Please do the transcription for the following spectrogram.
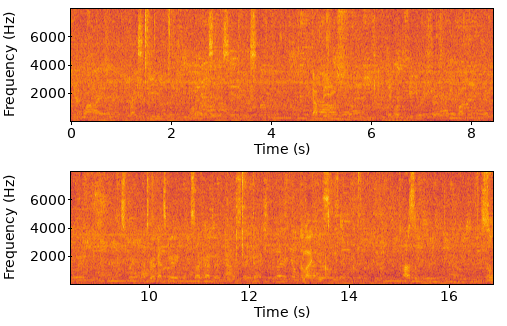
DIY, YC, analytics to the series. It got big and then they worked immediately for a month everywhere. It's. That's where it got scary. But StarCraft right now is starting to actually I like this. their own thing. Awesome. So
